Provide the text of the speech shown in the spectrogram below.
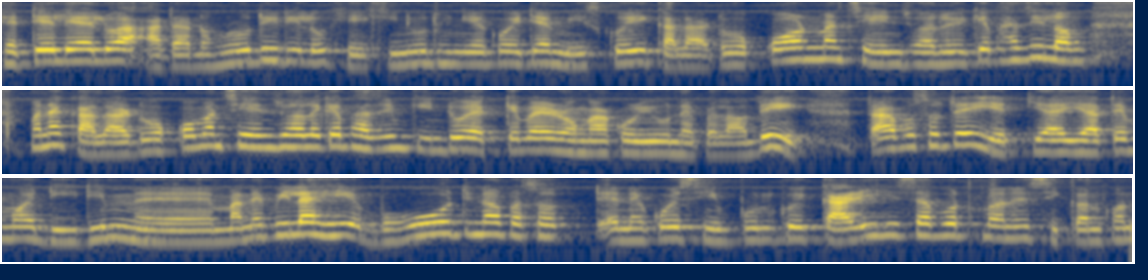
থেতেলিয়াই লোৱা আদা নহৰু দি দিলোঁ। সেইখিনিও ধুনীয়াকৈ এতিয়া মিক্স কৰি কালাৰটো অকণমান চেঞ্জ হোৱালৈকে ভাজি ল'ম। মানে কালাৰটো অকণমান চেঞ্জ হোৱালৈকে ভাজিম কিন্তু একেবাৰে ৰঙা কৰিও নেপেলাওঁ দেই। তাৰপাছতে এতিয়া ইয়াতে মই দি দিম মানে বিলাহী। বহুত দিনৰ পাছত এনেকৈ চিম্পুলকৈ কাৰী হিচাপত মানে চিকেনখন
